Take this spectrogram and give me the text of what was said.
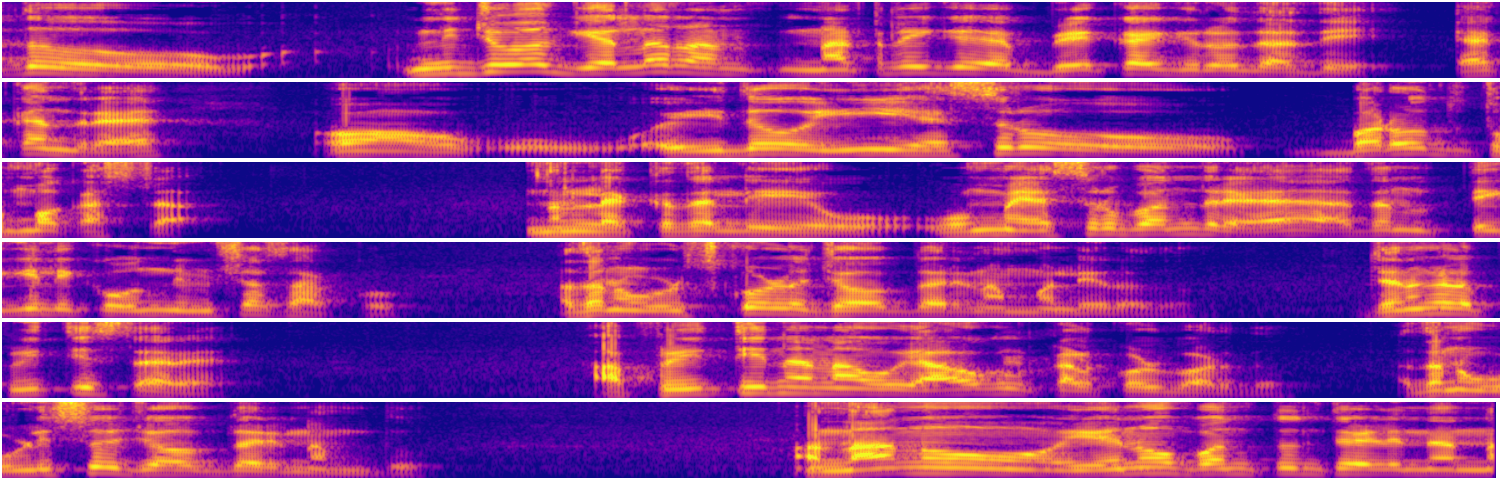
ಅದು ನಿಜವಾಗಿ ಎಲ್ಲರ ನಟರಿಗೆ ಬೇಕಾಗಿರೋದು ಅದೇ. ಯಾಕಂದರೆ ಇದು ಈ ಹೆಸರು ಬರೋದು ತುಂಬ ಕಷ್ಟ. ನನ್ನ ಲೆಕ್ಕದಲ್ಲಿ ಒಮ್ಮೆ ಹೆಸರು ಬಂದರೆ ಅದನ್ನು ತೆಗಿಲಿಕ್ಕೆ ಒಂದು ನಿಮಿಷ ಸಾಕು. ಅದನ್ನು ಉಳಿಸ್ಕೊಳ್ಳೋ ಜವಾಬ್ದಾರಿ ನಮ್ಮಲ್ಲಿರೋದು. ಜನಗಳು ಪ್ರೀತಿಸ್ತಾರೆ. ಆ ಪ್ರೀತಿನ ನಾವು ಯಾವಾಗಲೂ ಕಳ್ಕೊಳ್ಬಾರ್ದು. ಅದನ್ನು ಉಳಿಸೋ ಜವಾಬ್ದಾರಿ ನಮ್ಮದು ನಾನು ಏನೋ ಬಂತು ಅಂತೇಳಿ ನನ್ನ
